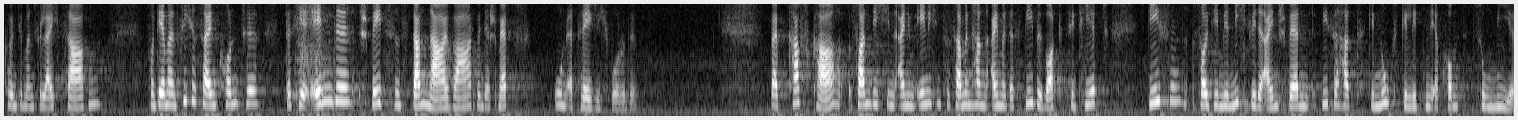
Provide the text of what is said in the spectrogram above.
könnte man vielleicht sagen, von der man sicher sein konnte, dass ihr Ende spätestens dann nahe war, wenn der Schmerz unerträglich wurde. Bei Kafka fand ich in einem ähnlichen Zusammenhang einmal das Bibelwort zitiert, diesen sollt ihr mir nicht wieder einsperren, dieser hat genug gelitten, er kommt zu mir.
